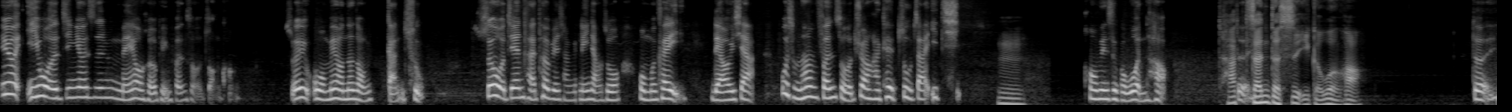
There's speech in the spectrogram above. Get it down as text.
因为以我的经验是没有和平分手的状况，所以我没有那种感触，所以我今天才特别想跟你讲说，我们可以聊一下为什么他们分手了居然还可以住在一起，嗯，后面是个问号，他对。真的是一个问号。对。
